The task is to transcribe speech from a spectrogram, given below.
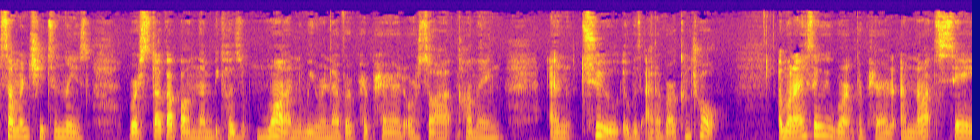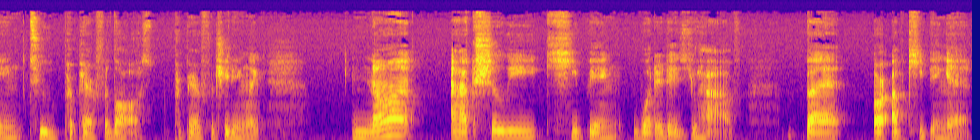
Someone cheats and leaves. We're stuck up on them because one, we were never prepared or saw it coming, and two, it was out of our control. And when I say we weren't prepared, I'm not saying to prepare for loss, prepare for cheating, like not actually keeping what it is you have, but or upkeeping it,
